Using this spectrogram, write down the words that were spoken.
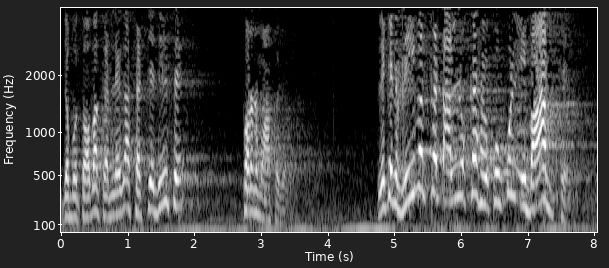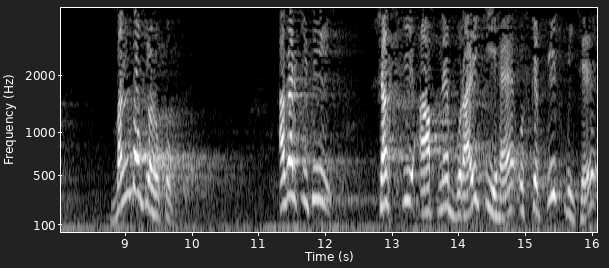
جب وہ توبہ کر لے گا سچے دل سے، فوراً معاف ہو جائے گا لیکن غیبت کا تعلق ہے حقوق العباد سے، بندوں کے حقوق اگر کسی شخص کی آپ نے برائی کی ہے اس کے پیٹ پیچھے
